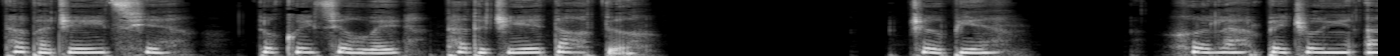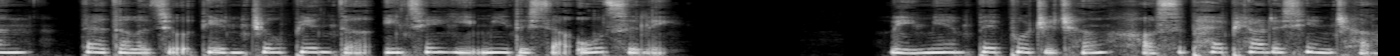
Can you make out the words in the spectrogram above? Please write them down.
他把这一切都归咎为他的职业道德。这边，赫拉被周云安带到了酒店周边的一间隐秘的小屋子里，里面被布置成好似拍片的现场，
